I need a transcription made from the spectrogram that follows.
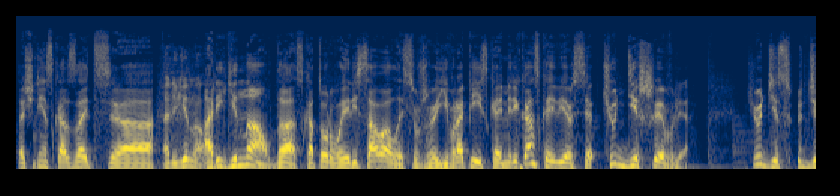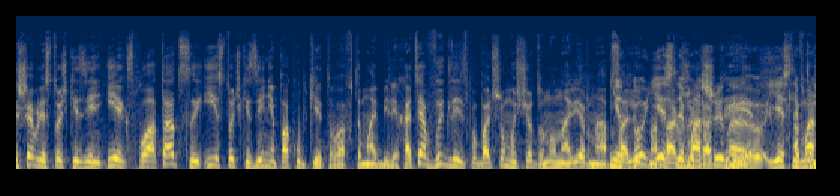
точнее сказать... а, Оригинал. Оригинал, да, с которого и рисовалась уже европейская и американская версия, чуть дешевле. Чуть деш- дешевле с точки зрения и эксплуатации, и с точки зрения покупки этого автомобиля. Хотя выглядит, по большому счету, ну, наверное, Нет, абсолютно ну, если так же, машина, как э, и если автомобиль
